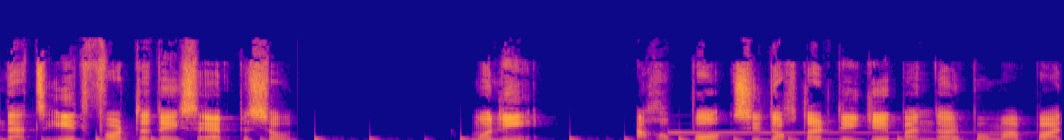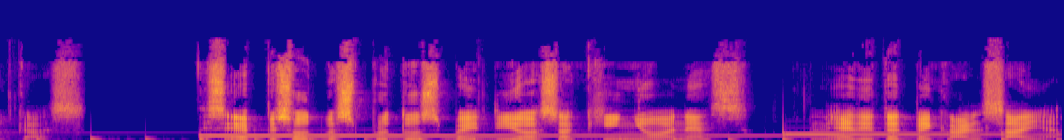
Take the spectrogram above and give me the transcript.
That's it for today's episode. Muli, ako po si Dr. DJ Bandoy po mga podcast. This episode was produced by Diosa Quinones and edited by Carl Sayat.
